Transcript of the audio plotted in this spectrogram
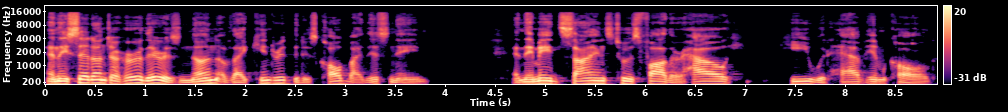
And they said unto her, There is none of thy kindred that is called by this name. And they made signs to his father how he would have him called.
